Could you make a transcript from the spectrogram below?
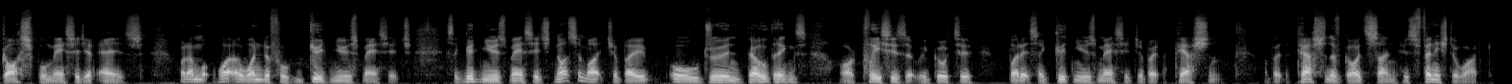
gospel message it is. What a, what a wonderful good news message. It's a good news message, not so much about old ruined buildings or places that we go to, but it's a good news message about a person, about the person of God's Son who's finished the work.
